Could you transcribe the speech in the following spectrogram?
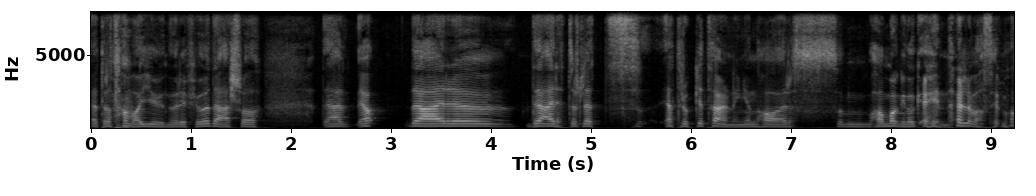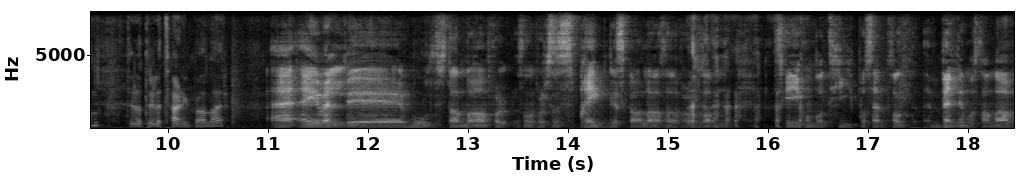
etter at han var junior i fjor. Det er så det er, Ja, det er, eh, det er, rett og slett Jeg tror ikke terningen har, har mange nok øyne, eller hva, Simon, til å trille terning på han her. Jeg er veldig motstander av folk, sånne folk som sprenger skala. Altså folk sånn, skal gi 110 sånt. Veldig motstander av.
